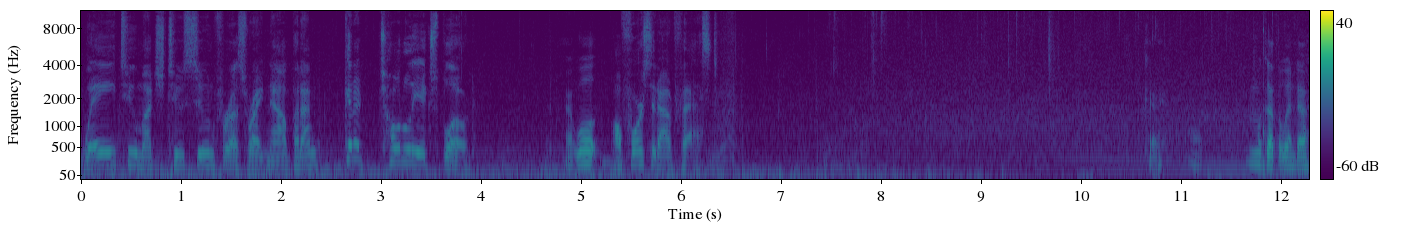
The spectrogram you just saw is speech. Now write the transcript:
way too much too soon for us right now, but I'm gonna totally explode. All right, well, I'll force it out fast. Okay. I'm gonna look out the window.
